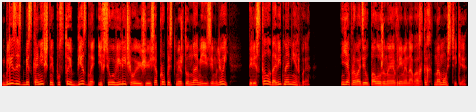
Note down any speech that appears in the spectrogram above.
Близость бесконечной пустой бездны и все увеличивающаяся пропасть между нами и землей перестала давить на нервы. Я проводил положенное время на вахтах на мостике.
